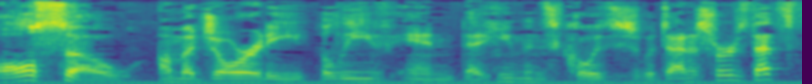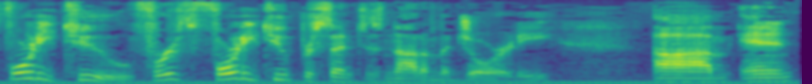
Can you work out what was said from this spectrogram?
also a majority believe in that humans coexist with dinosaurs. That's 42. First, 42% is not a majority. Um, and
